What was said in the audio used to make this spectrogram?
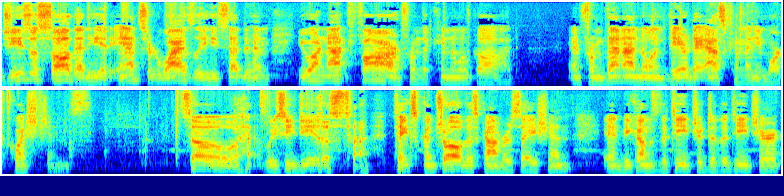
Jesus saw that he had answered wisely, he said to him, You are not far from the kingdom of God. And from then on, no one dared to ask him any more questions. So we see Jesus takes control of this conversation and becomes the teacher to the teacher.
